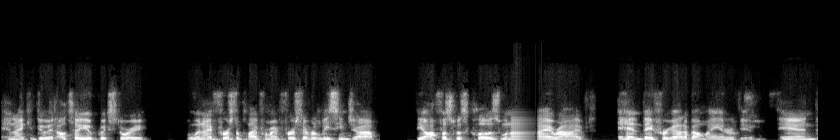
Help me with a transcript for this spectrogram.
and i could do it. I'll tell you a quick story. When i first applied for my first ever leasing job the office was closed when i arrived and they forgot about my interview. And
